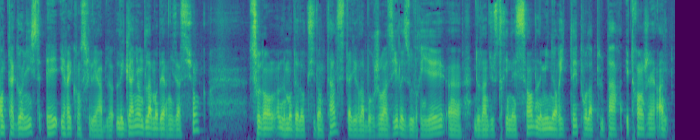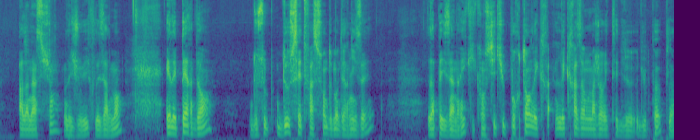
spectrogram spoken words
antagonistes et irréconciliables. Les gagnants de la modernisation, selon le modèle occidental, c'est-à-dire la bourgeoisie, les ouvriers euh, de l'industrie naissante, les minorités pour la plupart étrangères à, la nation, les juifs, les allemands, et les perdants de, cette façon de moderniser la paysannerie qui constitue pourtant l'écrasante majorité du, peuple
